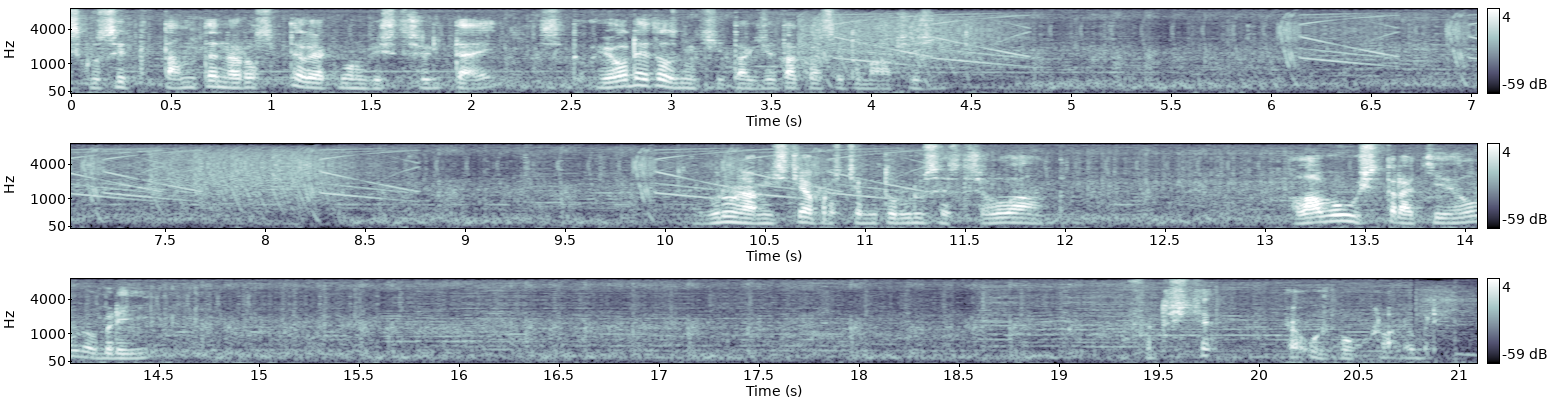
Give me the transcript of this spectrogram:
Zkusit tam ten rozptyl, jak on vystřelí teď. To, jo, jde to zničit, takže takhle se to má přežít. Budu na místě a prostě mu to budu sestřelovat. Hlavu už ztratil, dobrý. Furt ještě... Jo, už bouchla, dobrý.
